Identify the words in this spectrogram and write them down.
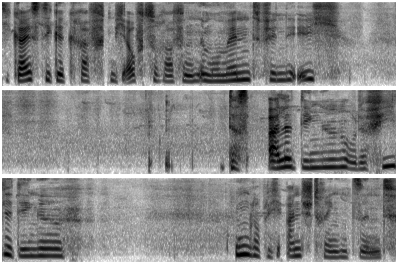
die geistige Kraft, mich aufzuraffen. Im Moment finde ich, dass alle Dinge oder viele Dinge unglaublich anstrengend sind.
